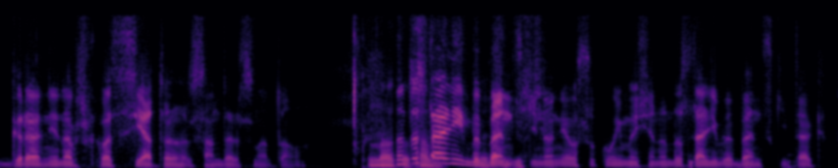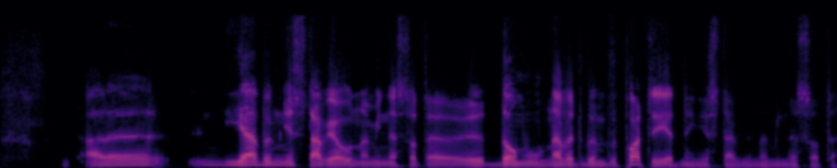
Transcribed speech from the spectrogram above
granie na przykład Seattle Sanders, no to no, no dostaliby Bęcki, no nie oszukujmy się, no dostaliby Bęcki, tak? Ale ja bym nie stawiał na Minnesotę domu, nawet bym wypłaty jednej nie stawił na Minnesotę.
